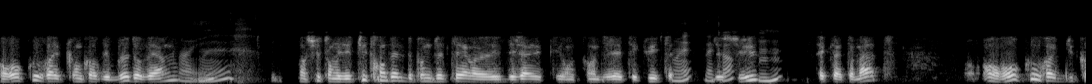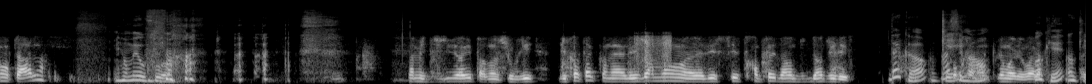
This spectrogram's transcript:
On recouvre avec encore des bleus d'Auvergne. oui. Ensuite, on met des petites rondelles de pommes de terre euh, déjà qui ont, qui ont déjà été cuites dessus, avec la tomate. On recouvre avec du Cantal. Et on met au four. Non, mais du, oui, pardon, j'oublie. Du Cantal qu'on a légèrement euh, laissé tremper dans, dans du lait. D'accord. Ok. Ah, c'est marrant. Voilà. Ok. Ok.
